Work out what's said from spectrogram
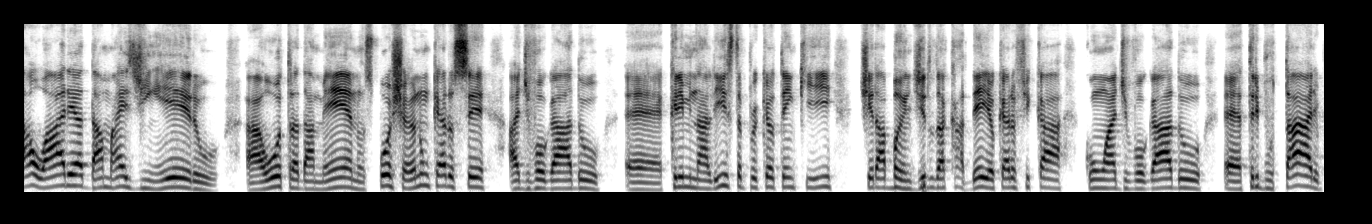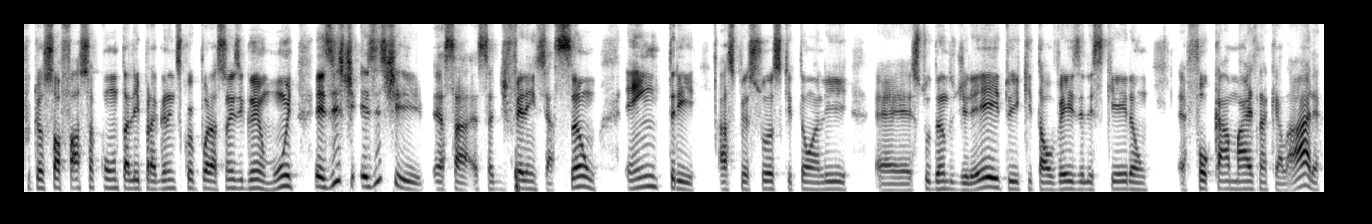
tal área dá mais dinheiro, a outra dá menos. Poxa, eu não quero ser advogado é, criminalista porque eu tenho que ir tirar bandido da cadeia, eu quero ficar com um advogado é, tributário porque eu só faço a conta ali para grandes corporações e ganho muito. Existe, existe essa, essa diferenciação entre as pessoas que estão ali é, estudando direito e que talvez eles queiram é, focar mais naquela área?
